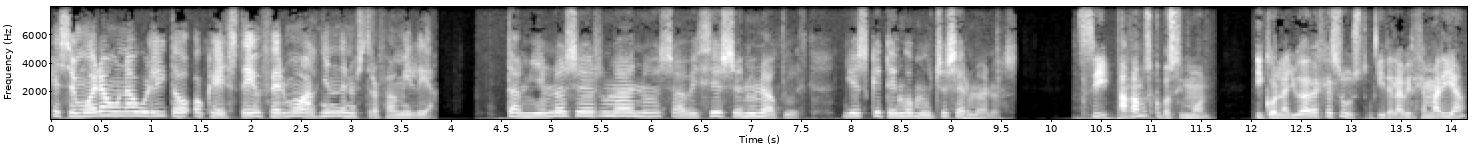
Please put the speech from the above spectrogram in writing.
que se muera un abuelito o que esté enfermo alguien de nuestra familia. También los hermanos a veces son una cruz. Y es que tengo muchos hermanos. Sí, hagamos como Simón, y con la ayuda de Jesús y de la Virgen María,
